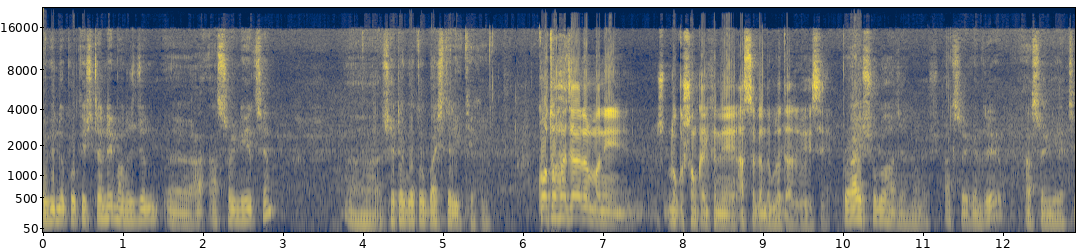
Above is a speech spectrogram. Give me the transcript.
বিভিন্ন প্রতিষ্ঠানে মানুষজন আশ্রয় নিয়েছেন। সেটা গত বাইশ তারিখ থেকে। কত হাজার মানে লোক সংখ্যা এখানে আশ্রয় কেন্দ্রগুলোতে রয়েছে? প্রায় ষোলো হাজার মানুষ আশ্রয় কেন্দ্রে আশ্রয় নিয়েছে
